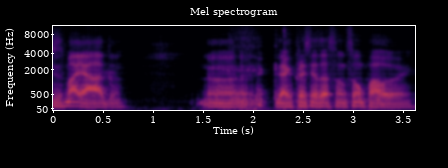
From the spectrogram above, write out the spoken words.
desmaiado. No, na apresentação de São Paulo, velho.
